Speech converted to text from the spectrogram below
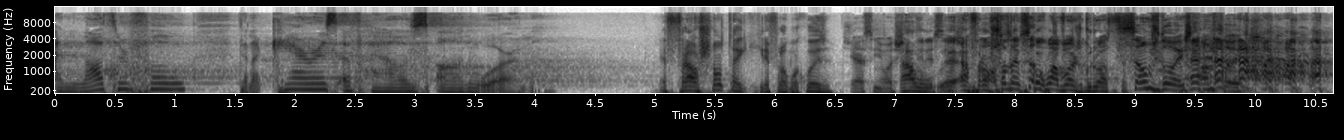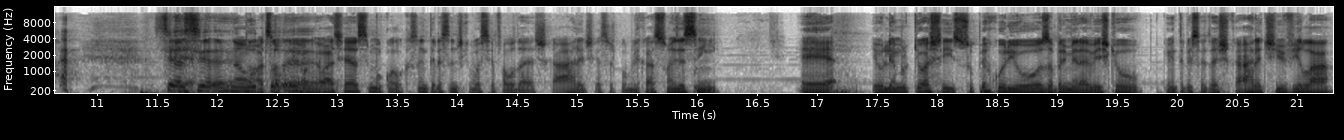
and laughterful than a caress of hell's on worm. É Frau Schontag que queria falar alguma coisa? É assim, eu achei Ah, interessante. a Frau Schontag ficou com uma voz grossa. São os dois, são os dois. Se- se- É, não, doutor- eu, eu achei assim, uma colocação interessante que você falou da Scarlett, que essas publicações, assim. é, eu lembro que eu achei super curioso a primeira vez que eu, que eu entrei no site da Scarlett e vi lá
